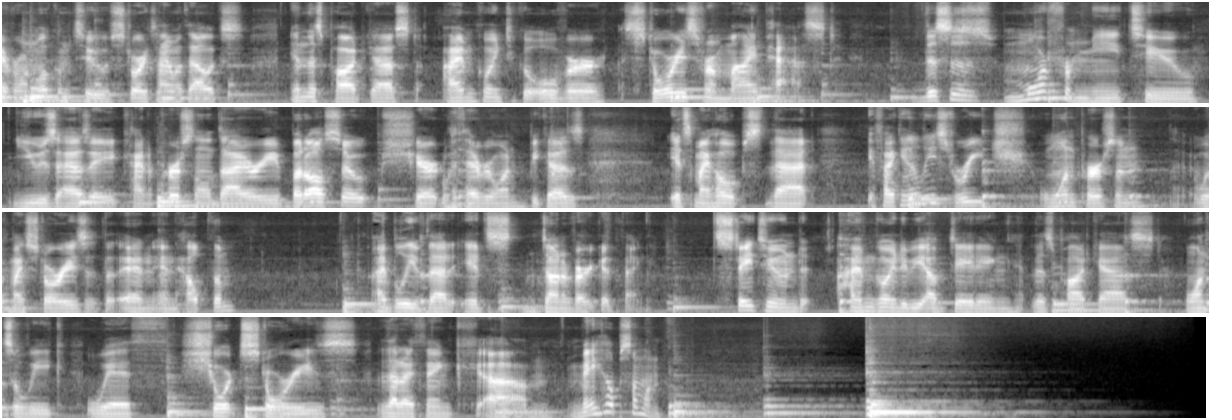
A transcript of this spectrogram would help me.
Hi, everyone. Welcome to Storytime with Alex. In this podcast, I'm going to go over stories from my past. This is more for me to use as a kind of personal diary, but also share it with everyone because it's my hopes that if I can at least reach one person with my stories and, and help them, I believe that it's done a very good thing. Stay tuned. I'm going to be updating this podcast once a week with short stories that I think um, may help someone.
